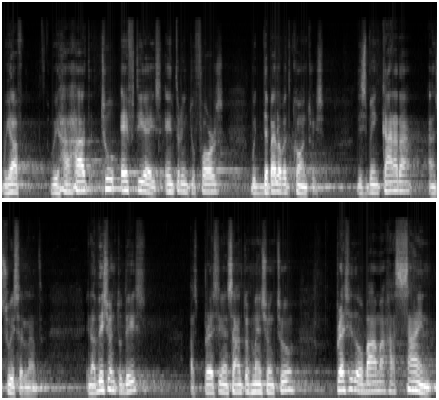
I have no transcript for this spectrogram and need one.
we have, we have had two FTAs enter into force with developed countries, this being Canada and Switzerland. In addition to this, as President Santos mentioned too, President Obama has signed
